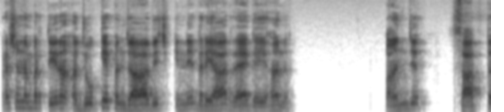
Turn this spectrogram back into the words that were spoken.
ਪ੍ਰਸ਼ਨ ਨੰਬਰ 13 ਅਜੋਕੇ ਪੰਜਾਬ ਵਿੱਚ ਕਿੰਨੇ ਦਰਿਆ ਰਹਿ ਗਏ ਹਨ? 5 7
